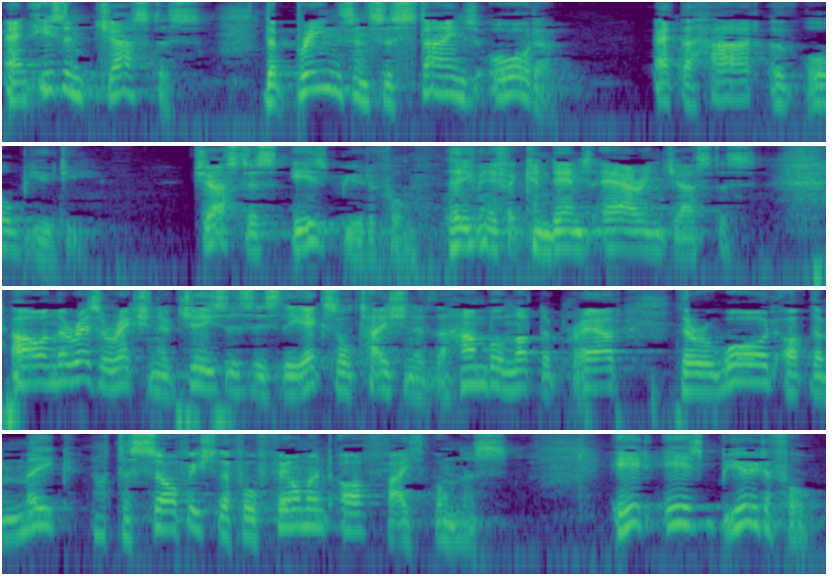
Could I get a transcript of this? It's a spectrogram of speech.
And isn't justice that brings and sustains order at the heart of all beauty? Justice is beautiful, even if it condemns our injustice. Oh, and the resurrection of Jesus is the exaltation of the humble, not the proud, the reward of the meek, not the selfish, the fulfillment of faithfulness. It is beautiful,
